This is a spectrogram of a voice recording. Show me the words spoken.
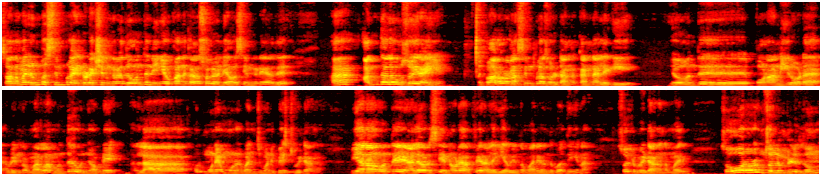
ஸோ அந்த மாதிரி ரொம்ப சிம்பிளாக இன்ட்ரொடக்ஷனுங்கிறது வந்து நீங்கள் உட்காந்து கதை சொல்ல வேண்டிய அவசியம் கிடையாது. அந்த அளவு சொல்லிடுறாங்க இப்போ அரோரெல்லாம் சிம்பிளாக சொல்லிட்டாங்க. கண்ணழகி இவ வந்து போனால் நீரோட அப்படின்ற மாதிரிலாம் வந்து கொஞ்சம் அப்படியே நல்லா ஒரு மூணே மூணு அஞ்சு மணி பேசிட்டு போயிட்டாங்க. பியானோ வந்து இளவரசி என்னோட பேர் அழகி அப்படின்ற மாதிரி வந்து பார்த்தீங்கன்னா சொல்லிட்டு போயிட்டாங்க அந்த மாதிரி. ஸோ ஒவ்வொருவரும் சொல்லும் பொழுதும்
